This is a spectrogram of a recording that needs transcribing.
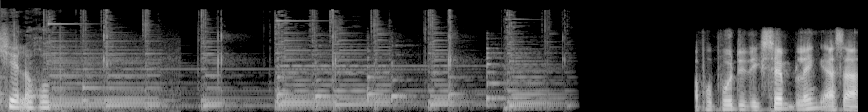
Kjellerup. Apropos dit eksempel, ikke? Altså,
